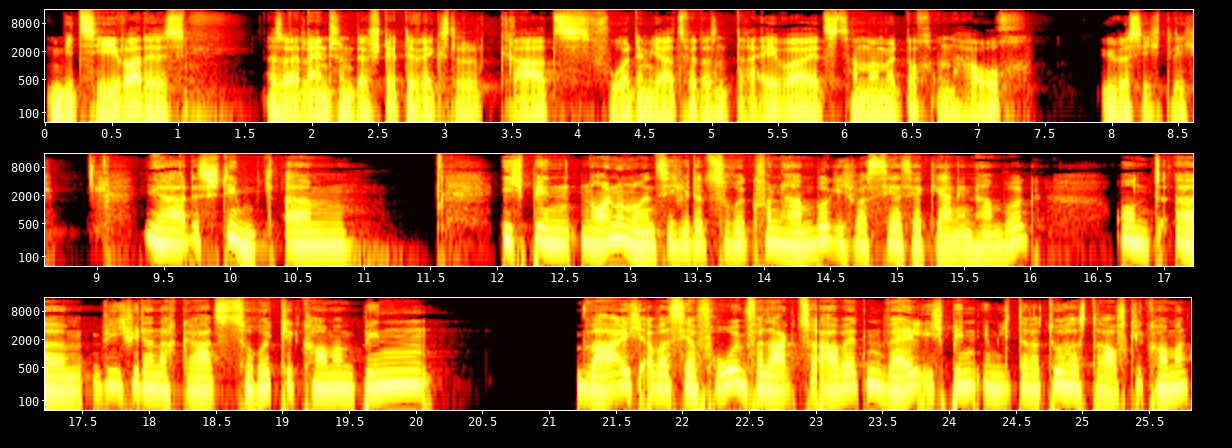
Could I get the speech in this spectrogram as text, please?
Wie zäh war das? Also allein schon der Städtewechsel Graz vor dem Jahr 2003 war jetzt, sagen wir mal, doch ein Hauch übersichtlich. Ja, das stimmt. Ähm, ich bin 99 wieder zurück von Hamburg. Ich war sehr, sehr gern in Hamburg. Und ähm, wie ich wieder nach Graz zurückgekommen bin, war ich aber sehr froh, im Verlag zu arbeiten, weil ich bin im Literaturhaus draufgekommen,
